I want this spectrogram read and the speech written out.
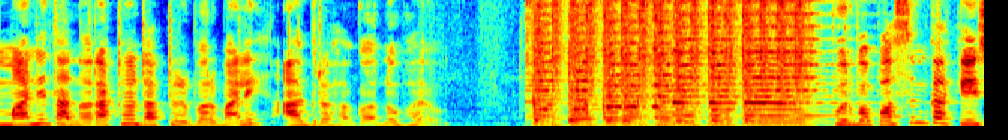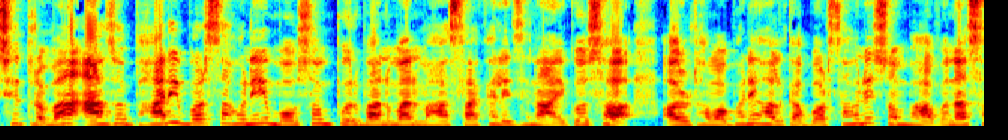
मान्यता नराख्न डाक्टर वर्माले आग्रह गर्नुभयो। पूर्व पश्चिमका केही क्षेत्रमा आज भारी वर्षा हुने मौसम पूर्वानुमान महाशाखाले जनाएको छ। अरू ठाउँमा भने हल्का वर्षा हुने सम्भावना छ।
